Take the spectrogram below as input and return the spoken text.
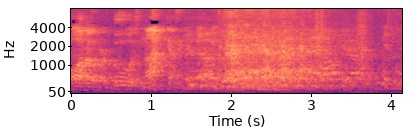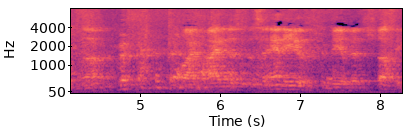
fought over who was not gonna get out. Uh, My, I just, the San Edith could be a bit stuffy.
